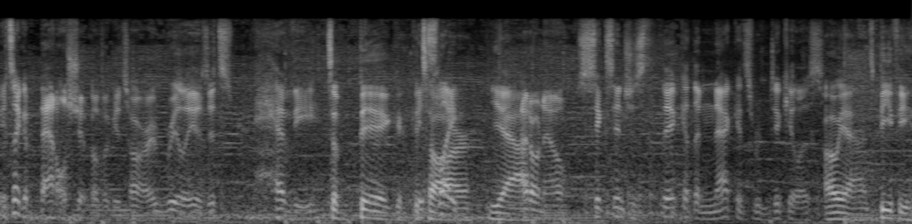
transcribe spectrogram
it's like a battleship of a guitar. It really is. It's heavy. It's a big guitar. It's like yeah. I don't know, six inches thick at the neck. It's ridiculous. Oh yeah, it's beefy.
